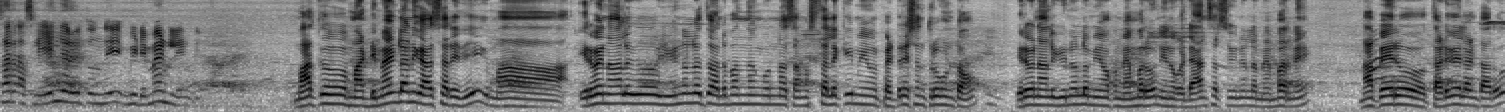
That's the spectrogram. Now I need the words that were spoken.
Sir అసలు ఏం జరుగుతుంది? మీ డిమాండ్లు ఏంటి? మాకు మా డిమాండ్లని కాదు సార్ ఇది. మా ఇరవై నాలుగు యూనియన్లతో అనుబంధంగా ఉన్న సంస్థలకి మేము ఫెడరేషన్ త్రూ ఉంటాం. ఇరవై నాలుగు యూనియన్లో మేము ఒక మెంబరు నేను ఒక డాన్సర్స్ యూనియన్లో మెంబర్ని. నా పేరు తడివేలు అంటారు.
